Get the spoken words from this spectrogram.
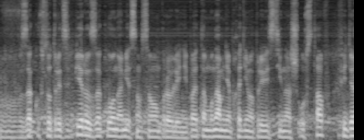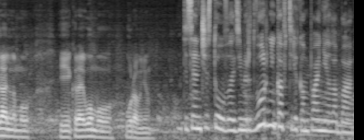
в зак- в 131 закон о местном самоуправлении. Поэтому нам необходимо привести наш устав к федеральному и краевому уровню. Татьяна Чистова, Владимир Дворников, телекомпания «Лаба».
